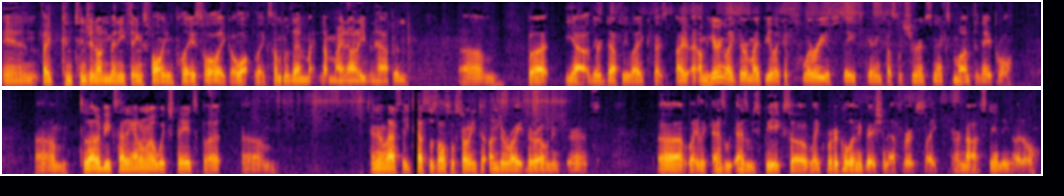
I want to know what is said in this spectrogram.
and like contingent on many things falling in place. So, like a lot, like some of them might not, might not even happen. Um, but yeah, they're definitely like I, I'm hearing like there might be like a flurry of states getting Tesla Insurance next month in April. Um, so that'll be exciting. I don't know which states, but um, and then lastly, Tesla's also starting to underwrite their own insurance, uh, like like as we as we speak. So like vertical integration efforts like are not standing idle,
